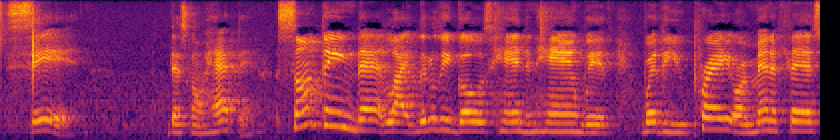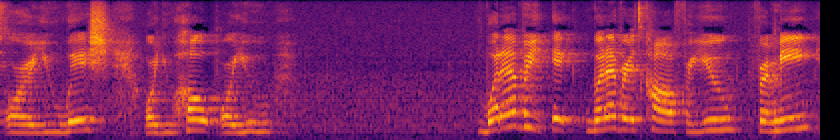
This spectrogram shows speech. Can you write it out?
said that's gonna happen something that like literally goes hand in hand with whether you pray or manifest or you wish or you hope or you whatever it whatever it's called for you for me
